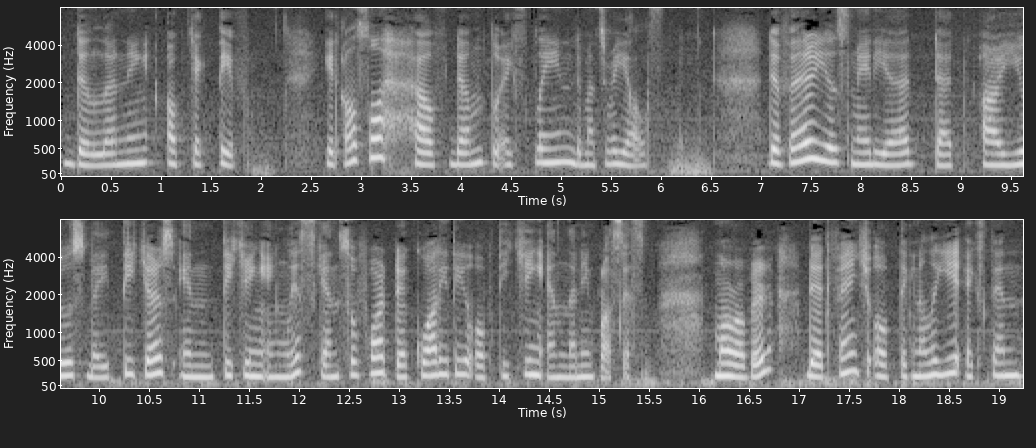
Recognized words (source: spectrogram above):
the learning objective. It also helps them to explain the materials. The various media that are used by teachers in teaching English can support the quality of teaching and learning process. Moreover, the advance of technology extends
